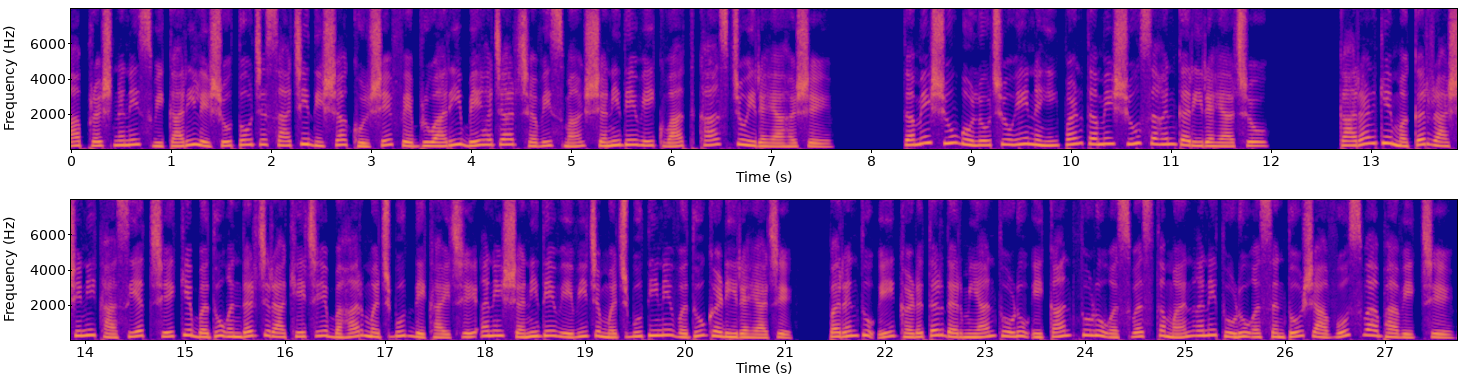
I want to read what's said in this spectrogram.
આ પ્રશ્નને સ્વીકારી લેશો તો જ સાચી દિશા ખુલશે. ફેબ્રુઆરી બે હજાર છવ્વીસમાં શનિદેવ એક વાત ખાસ જોઈ રહ્યા હશે. તમે શું બોલો છો એ નહીં, પણ તમે શું સહન કરી રહ્યા છો? કારણ કે મકર રાશિની ખાસિયત છે કે બધું અંદર જ રાખે છે, બહાર મજબૂત દેખાય છે અને શનિદેવ એવી જ મજબૂતીને વધુ ઘડી રહ્યા છે. પરંતુ એ ઘડતર દરમિયાન થોડું એકાંત, થોડું અસ્વસ્થ મન અને થોડું અસંતોષ આવવો સ્વાભાવિક છે.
